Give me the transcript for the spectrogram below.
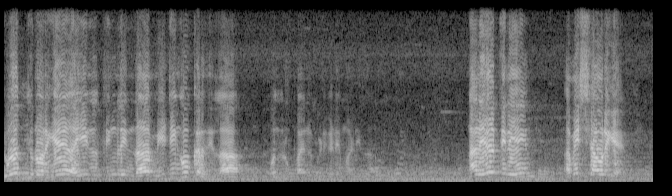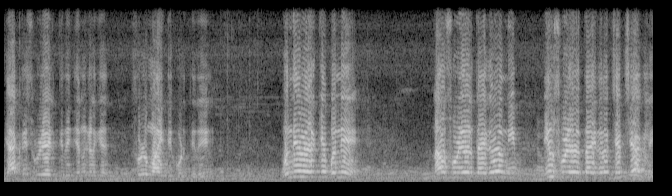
ಇವತ್ತಿನವರೆಗೆ ಐದು ತಿಂಗಳಿಂದ ಮೀಟಿಂಗೂ ಕರೆದಿಲ್ಲ. ಒಂದು ರೂಪಾಯಿನೂ ಬಿಡುಗಡೆ ಮಾಡಿಲ್ಲ. ನಾನು ಹೇಳ್ತೀನಿ, ಅಮಿತ್ ಶಾ ಅವರಿಗೆ, ಯಾಕೆ ಸುಳ್ಳು ಹೇಳ್ತೀರಿ? ಜನಗಳಿಗೆ ಸುಳ್ಳು ಮಾಹಿತಿ ಕೊಡ್ತೀರಿ? ಒಂದೇ ವೇಳಕ್ಕೆ ಬನ್ನಿ. ನಾವು ಸುಳ್ಳು ಹೇಳ್ತಾ ಇದೀವ ನೀವ್ ಸುಳ್ಳು ಹೇಳ್ತಾ ಇದೀರ ಚರ್ಚೆ ಆಗ್ಲಿ.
